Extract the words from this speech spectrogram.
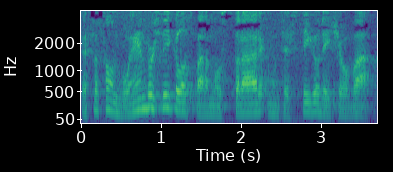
estos son buenos versículos para mostrar un testigo de Jehová.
